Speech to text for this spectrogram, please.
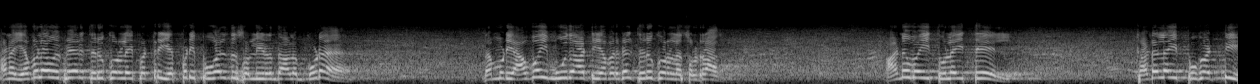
ஆனால் எவ்வளவு பேர் திருக்குறளை பற்றி எப்படி புகழ்ந்து சொல்லியிருந்தாலும் கூட நம்முடைய அவை மூதாட்டி அவர்கள் திருக்குறளை சொல்கிறாங்க அணுவை துளைத்தேல் கடலை புகட்டி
